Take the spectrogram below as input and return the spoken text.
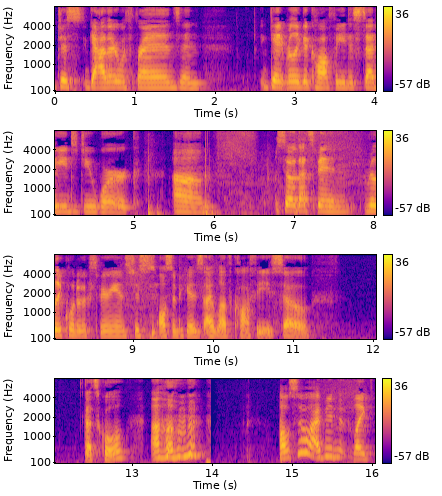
just gather with friends and get really good coffee to study to do work um, so that's been really cool to experience just also because i love coffee so that's cool um, also i've been like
